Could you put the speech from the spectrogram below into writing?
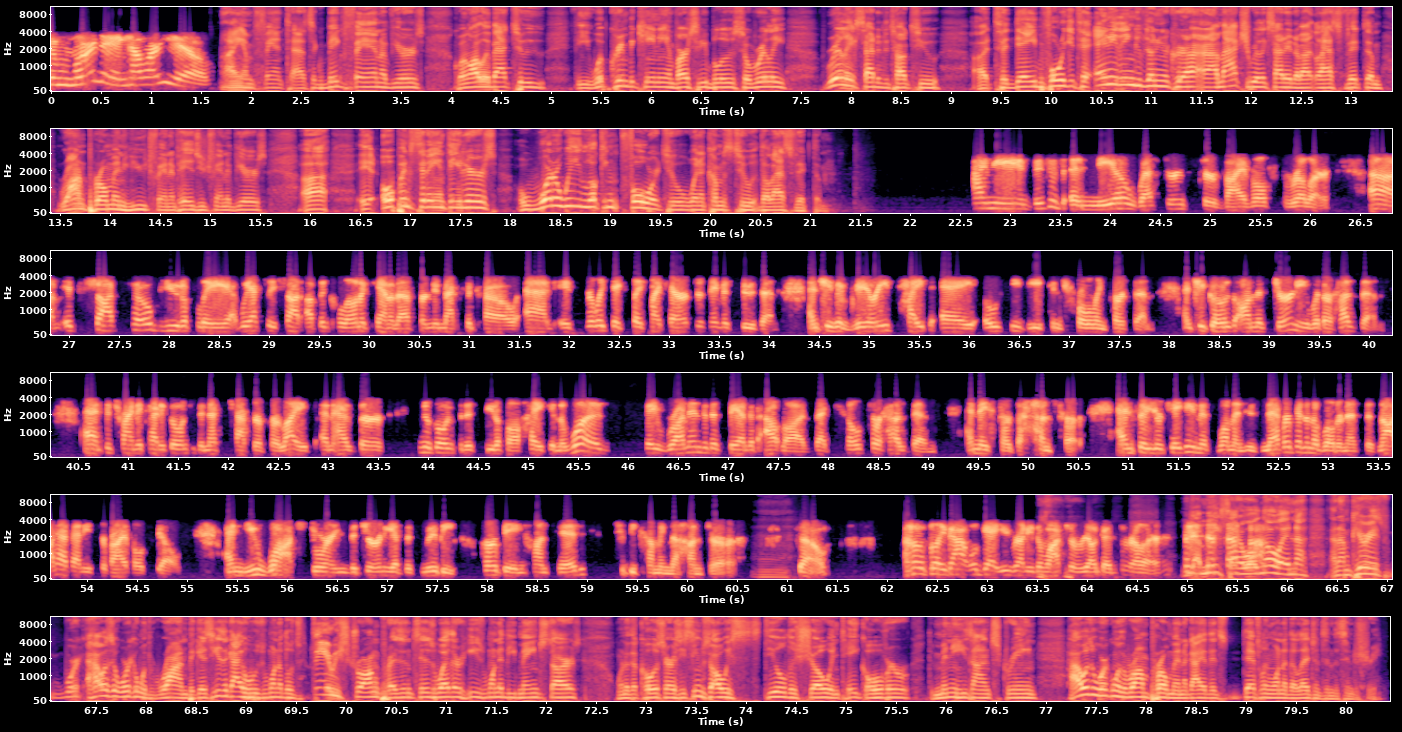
Good morning. How are you? I am fantastic. Big fan of yours. Going all the way back to the whipped cream bikini and varsity blues. So really, really excited to talk to you uh, today. Before we get to anything you've done in your career, I'm actually really excited about Last Victim. Ron Perlman, huge fan of his, huge fan of yours. Uh, it opens today in theaters. What are we looking forward to when it comes to The Last Victim? I mean, this is a neo Western survival thriller. Um, it's shot so beautifully. We actually shot up in Kelowna, Canada for New Mexico, and it really takes place. My character's name is Susan, and she's a very type A OCD controlling person. And she goes on this journey with her husband and to trying to kind of go into the next chapter of her life. And as they're you know going for this beautiful hike in the woods, they run into this band of outlaws that kills her husband and they start to hunt her. And so you're taking this woman who's never been in the wilderness, does not have any survival skills, and you watch during the journey of this movie her being hunted to becoming the hunter. Mm. So hopefully that will get you ready to watch a real good thriller. yeah, makes sense. Well, no, and uh, and I'm curious, work, how is it working with Ron? Because he's a guy who's one of those very strong presences. Whether he's one of the main stars, one of the co-stars, he seems to always steal the show and take over the minute he's on screen. How is it working with Ron Perlman, a guy that's definitely one of the legends in this industry?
